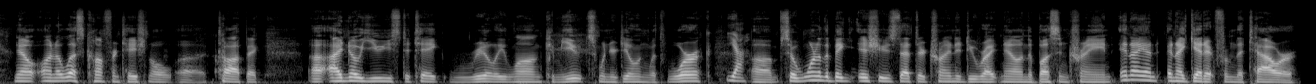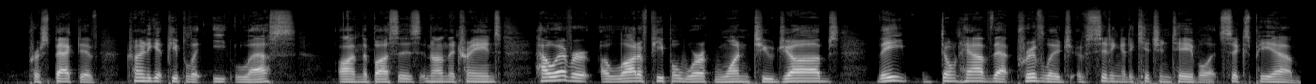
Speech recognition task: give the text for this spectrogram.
Now, on a less confrontational uh, topic, uh, I know you used to take really long commutes when you're dealing with work. Yeah. Um, so one of the big issues that they're trying to do right now in the bus and train, and I and I get it from the tower perspective, trying to get people to eat less on the buses and on the trains. However, a lot of people work one, two jobs. They don't have that privilege of sitting at a kitchen table at 6 p.m.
